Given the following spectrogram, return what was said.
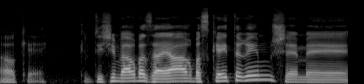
אוקיי. כאילו 94 זה היה ארבע סקייטרים שהם... אה,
